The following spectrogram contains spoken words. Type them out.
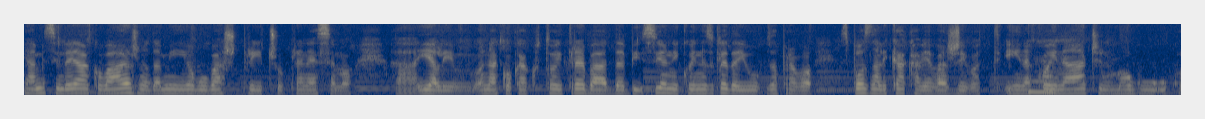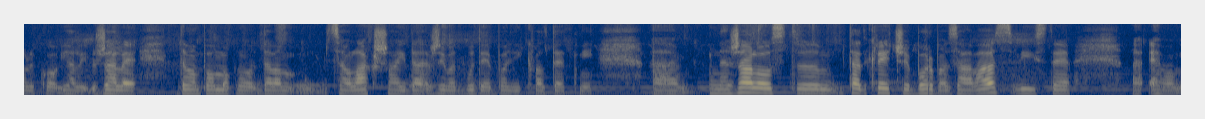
Ja mislim da je jako važno da mi ovu vašu priču prenesemo a, jeli, onako kako to i treba, da bi svi oni koji nas gledaju zapravo spoznali kakav je vaš život i na koji način mogu, ukoliko jeli, žele, da vam pomognu, da vam se olakša i da život bude bolji i kvalitetniji. A, nažalost, tad kreće borba za vas. Vi ste, e, evo,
